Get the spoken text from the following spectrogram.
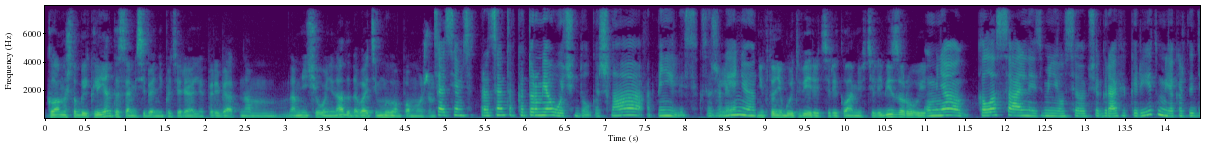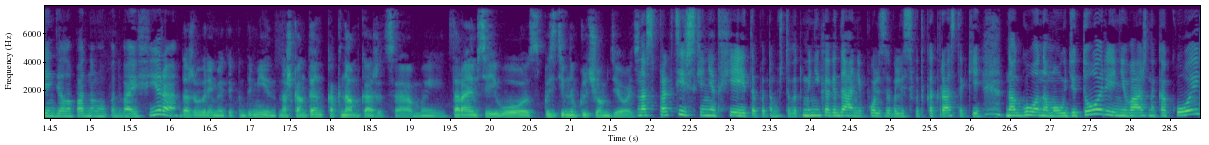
Главное, чтобы и клиенты сами себя не потеряли. Ребят, нам, нам ничего не надо, давайте мы вам поможем. 50-70%, к которым я очень долго шла, отменились, к сожалению. Никто не будет верить рекламе в телевизору. У меня колоссально изменился вообще график и ритм. Я каждый день делала по одному, по два эфира. Даже во время этой пандемии наш контент, как нам кажется, мы стараемся его с позитивным ключом делать. У нас практически нет хейта, потому что вот мы никогда не пользовались вот как раз-таки нагоном аудитории, неважно какой.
